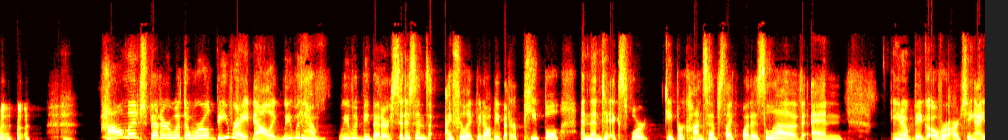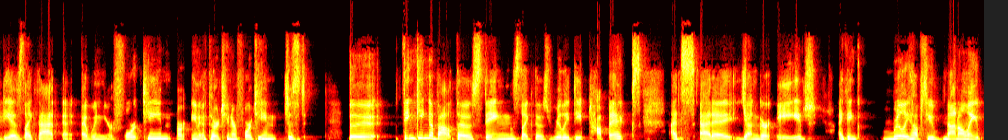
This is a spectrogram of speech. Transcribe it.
how much better would the world be right now? Like we would have we would be better citizens. I feel like we'd all be better people. And then to explore deeper concepts like what is love and you know big overarching ideas like that uh, when you're 14 or you know 13 or 14 just the thinking about those things like those really deep topics at, at a younger age i think really helps you not only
